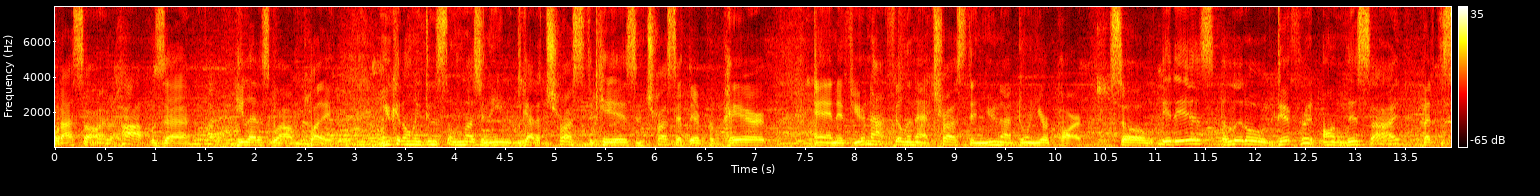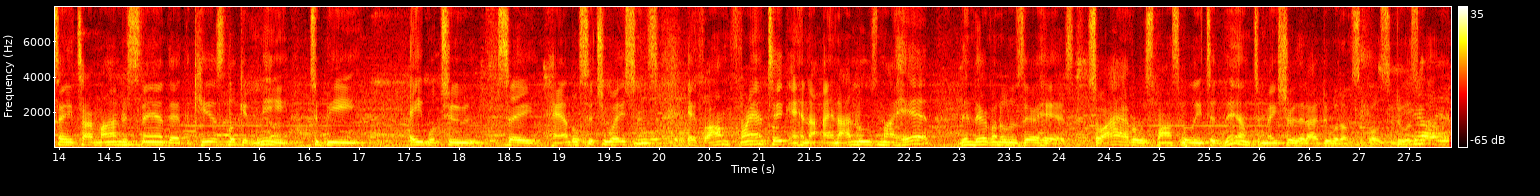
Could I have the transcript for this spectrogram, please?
What I saw in Pop was that he let us go out and play. You can only do so much, and you got to trust the kids and trust that they're prepared. And if you're not feeling that trust, then you're not doing your part. So it is a little different on this side, but at the same time, I understand that the kids look at me to be able to say handle situations. If I'm frantic and and I lose my head, then they're going to lose their heads. So I have a responsibility to them to make sure that I do what I'm supposed to do as well.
